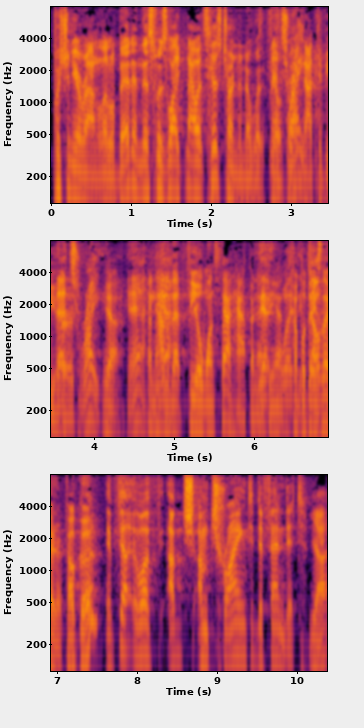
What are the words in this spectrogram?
pushing you around a little bit, and this was like now it's his turn to know what it feels That's like right. not to be That's heard. right. Yeah, Yeah, And how yeah. did that feel once that happened at the end? well, a couple days felt- later, felt good. It felt, well, I'm, I'm trying to defend it. Yeah.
